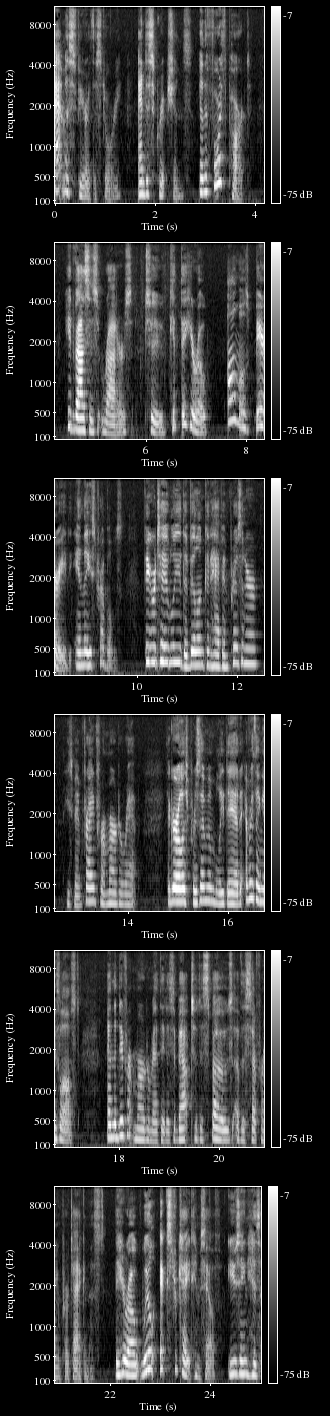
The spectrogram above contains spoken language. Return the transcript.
atmosphere of the story, and descriptions. In the fourth part, he advises writers to get the hero almost buried in these troubles. Figuratively, the villain could have him prisoner. He's been framed for a murder rap. The girl is presumably dead. Everything is lost. And the different murder method is about to dispose of the suffering protagonist. The hero will extricate himself using his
